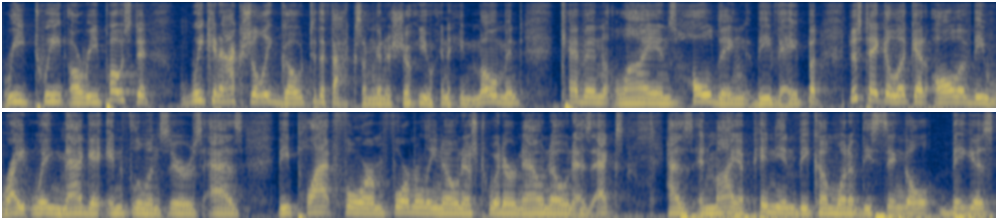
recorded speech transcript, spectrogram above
retweet, or repost it. We can actually go to the facts. I'm going to show you in a moment Kevin Lyons holding the vape. But just take a look at all of the right wing MAGA influencers as the platform formerly known as Twitter, now known as X, has, in my opinion, become one of the single biggest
